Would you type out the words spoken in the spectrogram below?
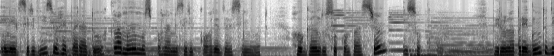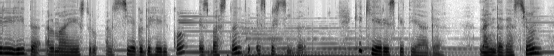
en el serviço reparador, clamamos por la misericórdia del Senhor, rogando sua compaixão e socorro. Pero la pregunta dirigida al maestro al ciego de Jericó es bastante expresiva. ¿Qué quieres que te haga? La indagación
